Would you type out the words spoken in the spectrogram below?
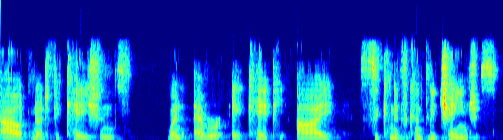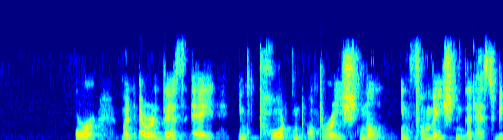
out notifications whenever a KPI significantly changes or whenever there's a important operational information that has to be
